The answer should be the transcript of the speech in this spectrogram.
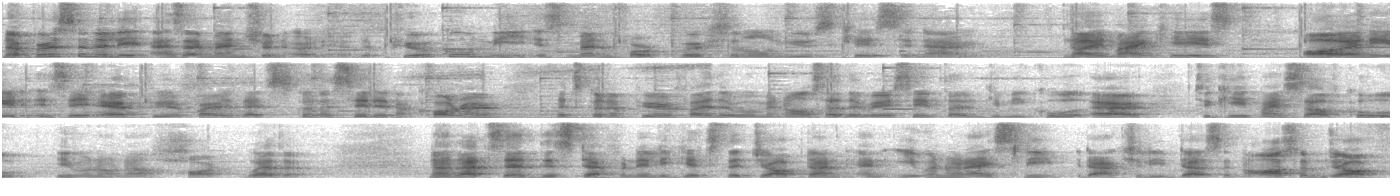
Now personally, as I mentioned earlier, the PureCool Me is meant for personal use case scenario. Now in my case, All I need is a air purifier that's gonna sit in a corner, that's gonna purify the room and also at the very same time give me cool air to keep myself cool even on a hot weather. Now that said, this definitely gets the job done and even when I sleep, it actually does an awesome job.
